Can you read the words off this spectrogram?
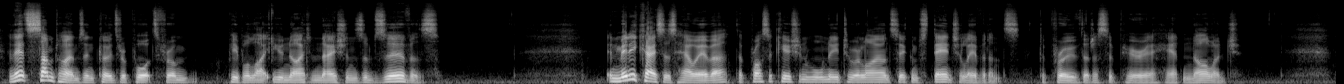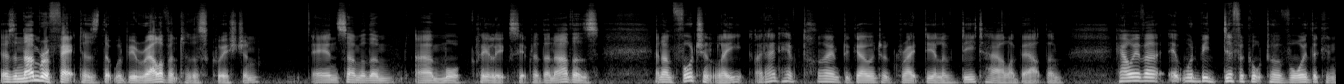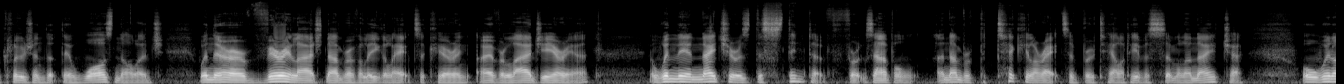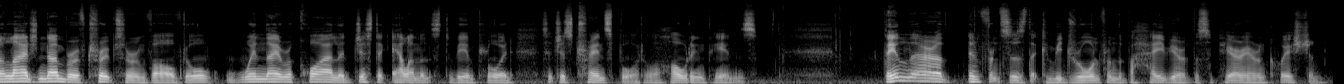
And that sometimes includes reports from people like United Nations observers. In many cases, however, the prosecution will need to rely on circumstantial evidence to prove that a superior had knowledge. There's a number of factors that would be relevant to this question, and some of them are more clearly accepted than others. And unfortunately, I don't have time to go into a great deal of detail about them. However, it would be difficult to avoid the conclusion that there was knowledge when there are a very large number of illegal acts occurring over a large area, and when their nature is distinctive, for example, a number of particular acts of brutality of a similar nature, or when a large number of troops are involved, or when they require logistic elements to be employed, such as transport or holding pens. Then there are inferences that can be drawn from the behaviour of the superior in question.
